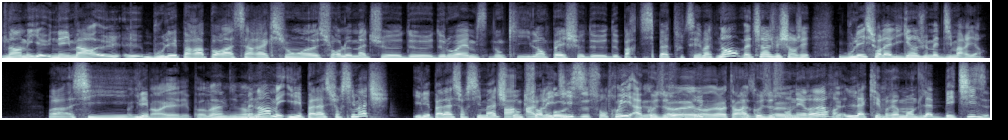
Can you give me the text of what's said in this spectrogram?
Non, mais il y a Neymar euh, euh, boulet par rapport à sa réaction euh, sur le match euh, de, de l'OM, donc il l'empêche de, de participer à tous ces matchs. Non, bah tiens, je vais changer. Boulet sur la Ligue 1, je vais mettre Di Maria. Voilà, si il Di est Maria, il est pas mal, Di Mais non, mais il est pas là sur six matchs. Il est pas là sur six matchs, Ah, donc sur les cause 10. de son truc. oui, à cause de Ah son ouais, truc, non, là, t'as à cause de Ouais, son ouais, erreur, là qui est vraiment de la bêtise,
